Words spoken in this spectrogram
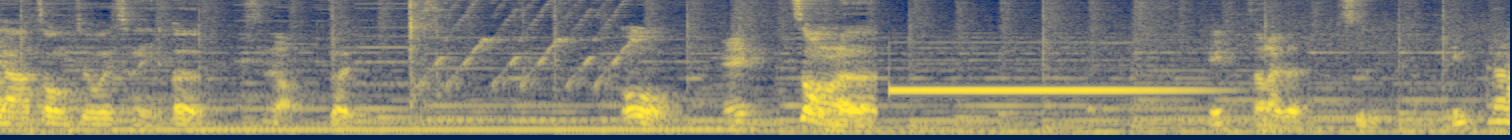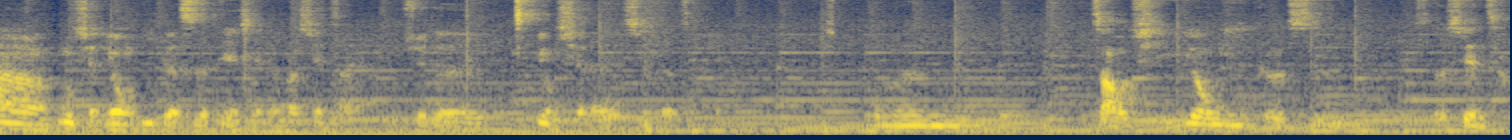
压重就会乘以二。是哦。对。哦，哎，中了。哎，张大哥。是。哎，那目前用一格式的电线用到现在，你觉得用起来的心得怎么样？我们早期用一格式的现场，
